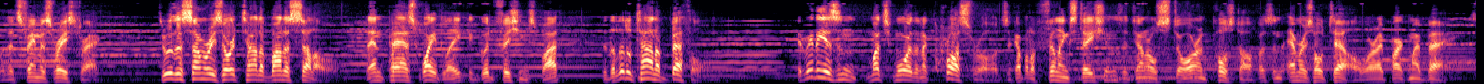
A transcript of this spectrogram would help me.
with its famous racetrack through the summer resort town of Monticello, then past White Lake, a good fishing spot, to the little town of Bethel. It really isn't much more than a crossroads, a couple of filling stations, a general store and post office, and Emmer's Hotel, where I park my bags.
